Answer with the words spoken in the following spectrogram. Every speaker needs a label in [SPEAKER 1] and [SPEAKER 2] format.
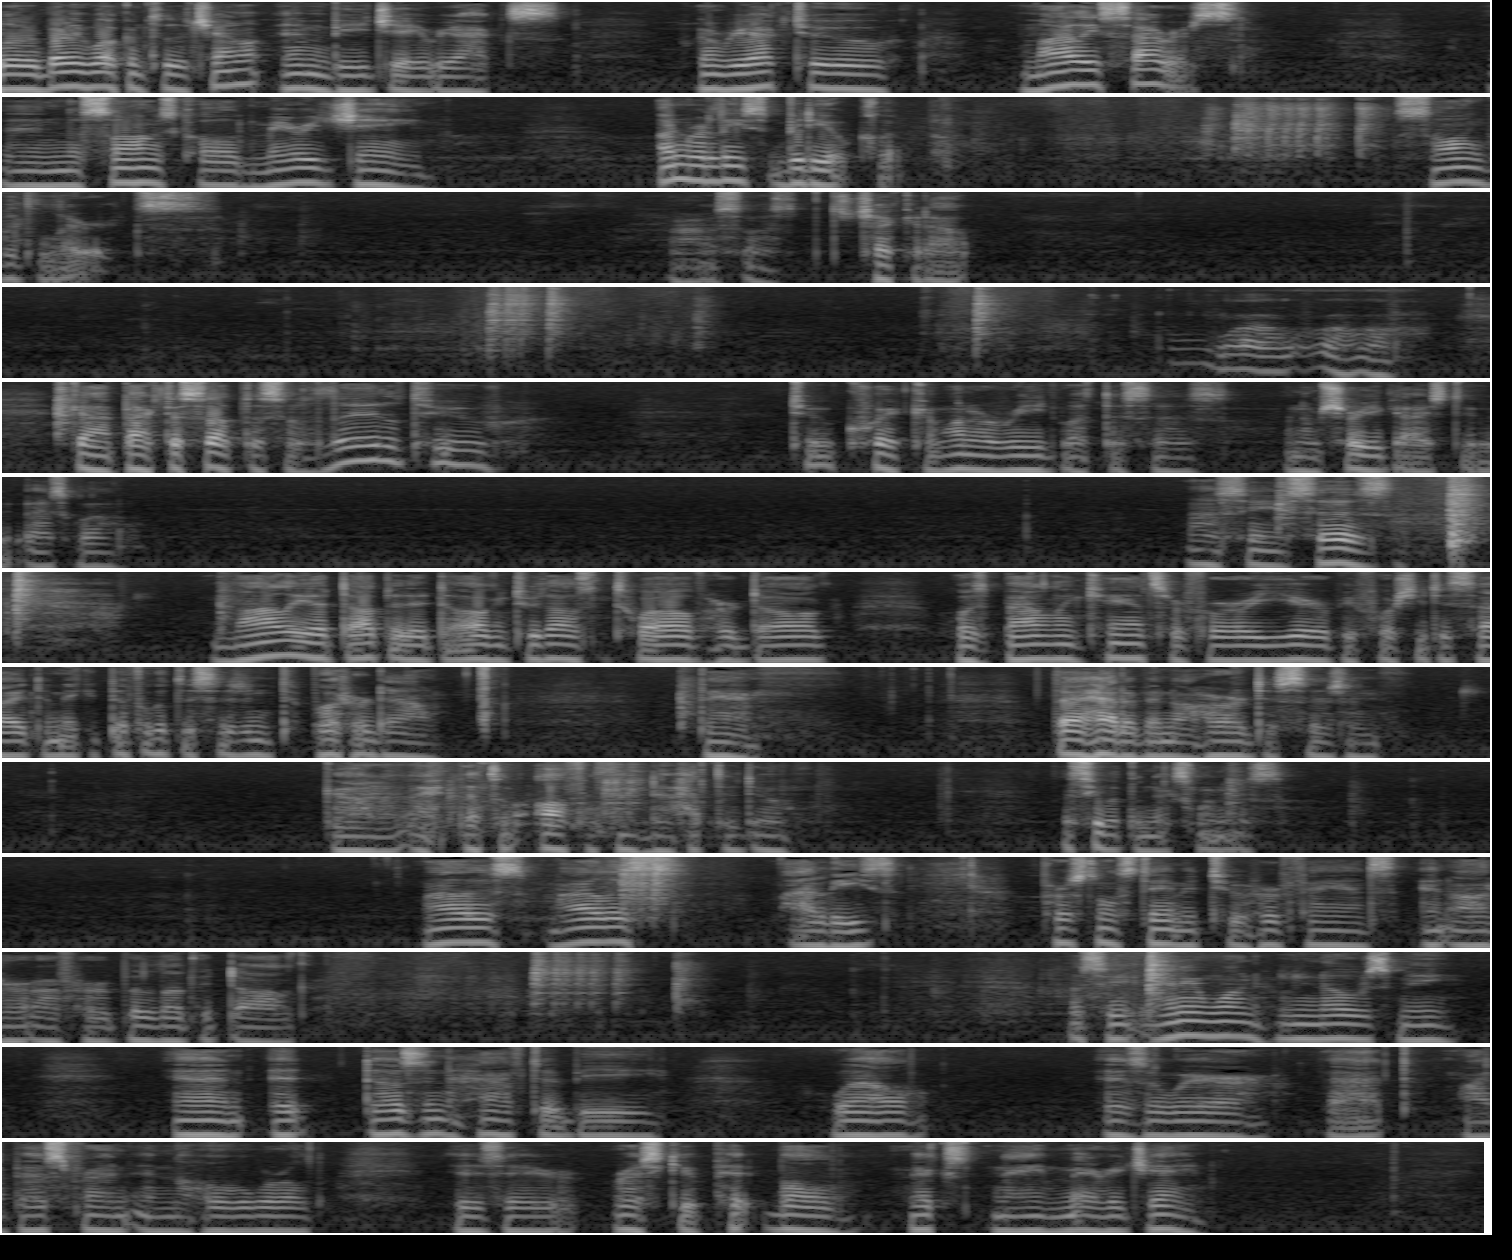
[SPEAKER 1] Hello everybody, welcome to the channel MVJ Reacts. We're going to react to Miley Cyrus and the song is called Mary Jane. Unreleased video clip. Song with lyrics. Alright, so let's check it out. Whoa, whoa, whoa. Gotta back this up. This is a little too too quick. I want to read what this is, and I'm sure you guys do as well. Let's see. It says Molly adopted a dog in 2012. Her dog was battling cancer for a year before she decided to make a difficult decision to put her down. Damn. That had to have been a hard decision. God, I, that's an awful thing to have to do. Let's see what the next one is. Miley's, Miley's, Miley's personal statement to her fans in honor of her beloved dog. Let's see, anyone who knows me, and it doesn't have to be well, is aware that my best friend in the whole world is a rescue pit bull mix named Mary Jane.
